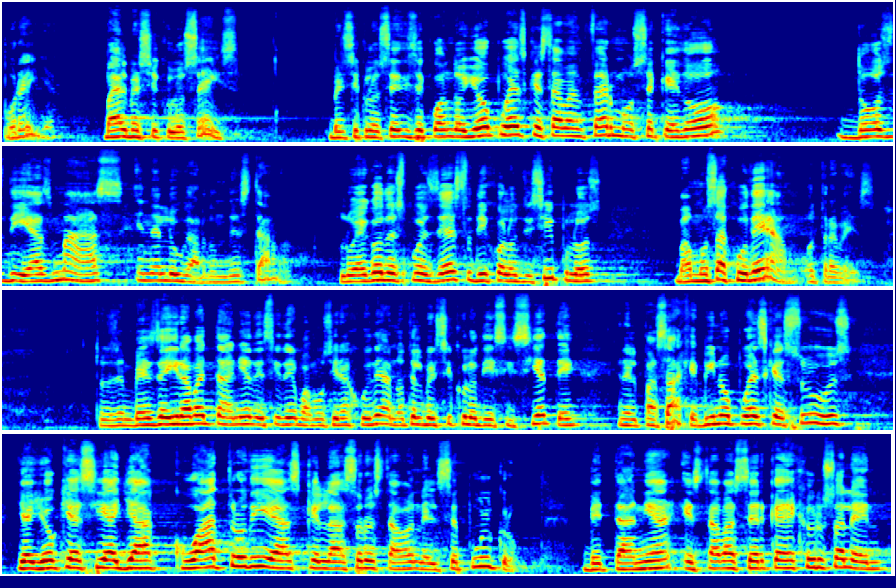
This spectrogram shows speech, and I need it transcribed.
por ella. Va el versículo 6. Versículo 6 dice, cuando yo pues que estaba enfermo se quedó dos días más en el lugar donde estaba. Luego, después de esto, dijo a los discípulos, vamos a Judea otra vez. Entonces, en vez de ir a Betania, decide, vamos a ir a Judea. Nota el versículo 17 en el pasaje. Vino pues Jesús y halló que hacía ya cuatro días que Lázaro estaba en el sepulcro. Betania estaba cerca de Jerusalén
